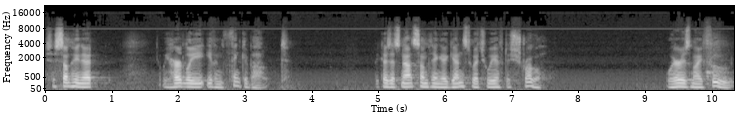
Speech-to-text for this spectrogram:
This is something that we hardly even think about because it's not something against which we have to struggle. Where is my food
